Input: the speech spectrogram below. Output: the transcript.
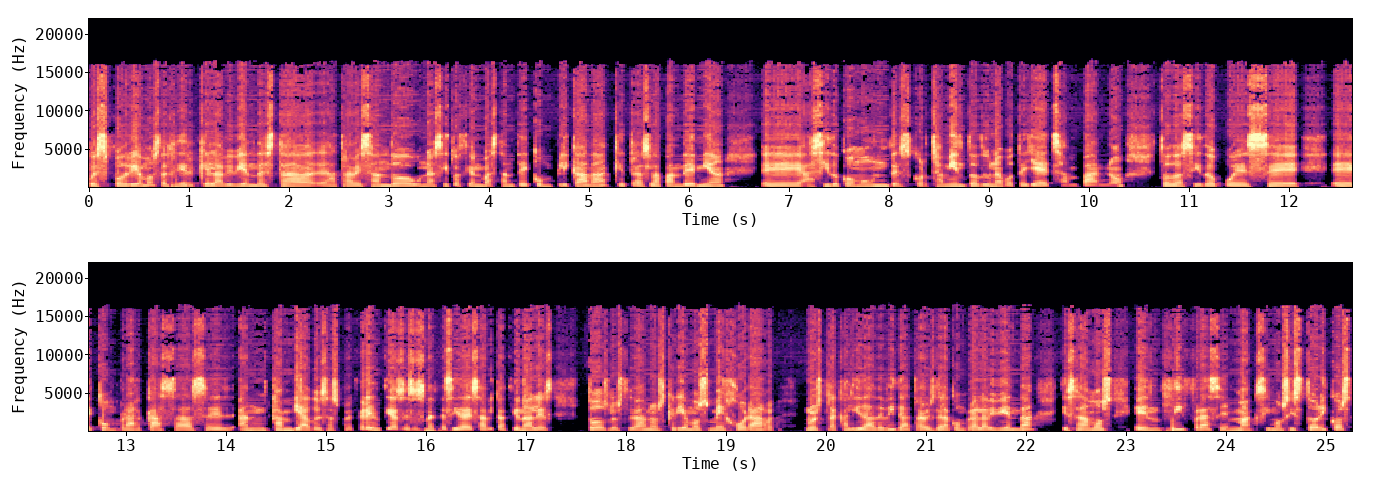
Pues podríamos decir que la vivienda está eh, atravesando una situación bastante complicada que tras la pandemia eh, ha sido como un descorchamiento de una botella de champán, ¿no? Todo ha sido pues eh, comprar casas, han cambiado esas preferencias, esas necesidades habitacionales. Todos los ciudadanos queríamos mejorar nuestra calidad de vida a través de la compra de la vivienda y estábamos en cifras, en máximos históricos,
